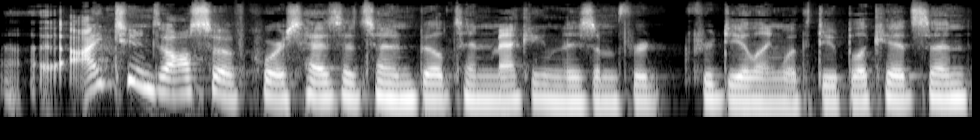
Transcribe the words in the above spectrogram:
Uh, iTunes also, of course, has its own built-in mechanism for for dealing with duplicates, and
